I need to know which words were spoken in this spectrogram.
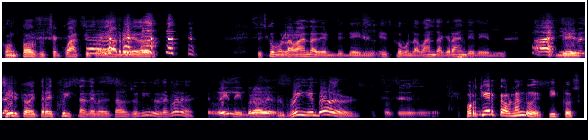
con todos sus secuaces allá alrededor. Es como la banda del, es como la banda grande del, del circo de tres pistas de los Estados Unidos, ¿de acuerdo? Ringling Brothers. Ringling Brothers. Por cierto, hablando de circos,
